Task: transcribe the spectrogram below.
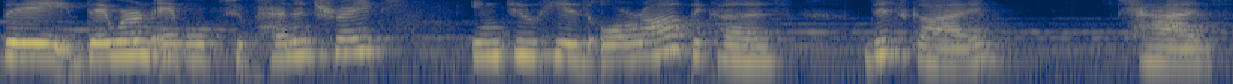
they they weren't able to penetrate into his aura because this guy has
